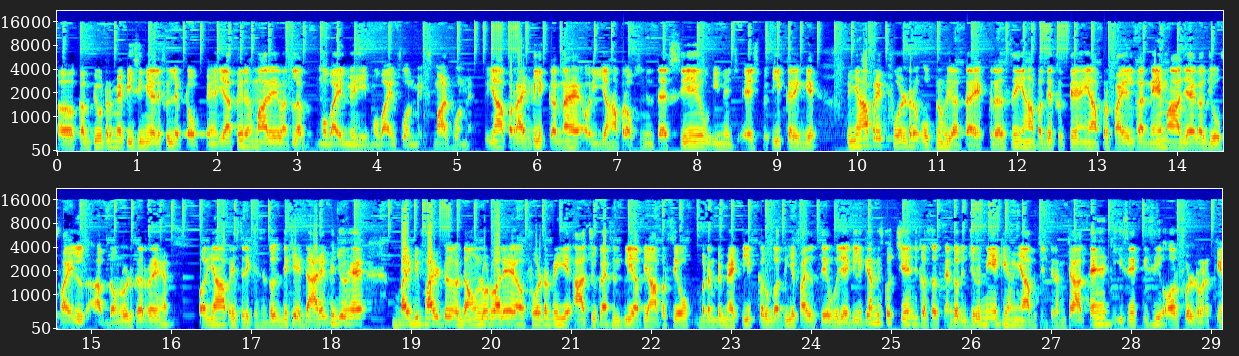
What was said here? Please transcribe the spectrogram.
कंप्यूटर में पीसी में या फिर लैपटॉप में या फिर हमारे मतलब मोबाइल में ही मोबाइल फ़ोन में स्मार्टफ़ोन में। तो यहाँ पर राइट क्लिक करना है और यहाँ पर ऑप्शन मिलता है सेव इमेज एज पे क्लिक करेंगे। तो यहाँ पर एक फोल्डर ओपन हो जाता है एक तरह से। यहाँ पर देख सकते हैं, यहाँ पर फ़ाइल का नेम आ जाएगा जो फ़ाइल आप डाउनलोड कर रहे हैं और यहाँ पर इस तरीके से। तो देखिए डायरेक्ट जो है बाय डिफ़ॉल्ट डाउनलोड वाले फोल्डर में ये आ चुका है। सिंपली आप यहाँ पर सेव बटन पे मैं क्लिक करूँगा तो ये फ़ाइल सेव हो जाएगी। लेकिन हम इसको चेंज कर सकते हैं। तो ज़रूरी नहीं है कि हम यहाँ पर चेंज करें। हम चाहते हैं कि इसे किसी और फोल्डर में रखें।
